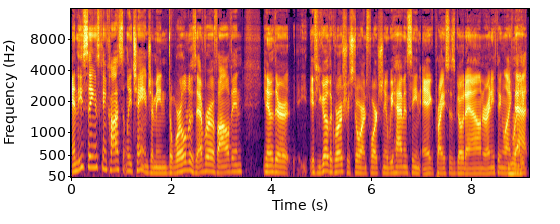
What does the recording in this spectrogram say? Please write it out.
and these things can constantly change i mean the world is ever evolving you know there if you go to the grocery store unfortunately we haven't seen egg prices go down or anything like Right. that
